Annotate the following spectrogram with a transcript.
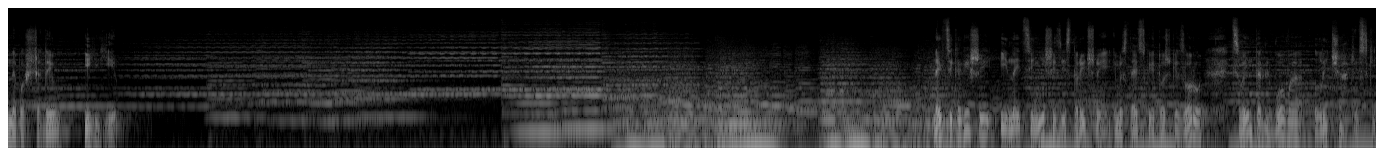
не пощадив і її. Найцікавіший і найцінніший з історичної і мистецької точки зору цвинтар Львова Личаківський.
